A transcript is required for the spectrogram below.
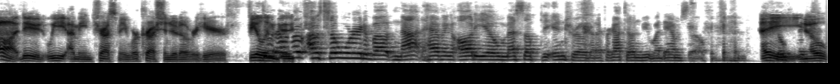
Oh, dude, we I mean, trust me, we're crushing it over here. Feeling Dude, I, good. was, I was so worried about not having audio mess up the intro that I forgot to unmute my damn self. Hey, Go you know,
